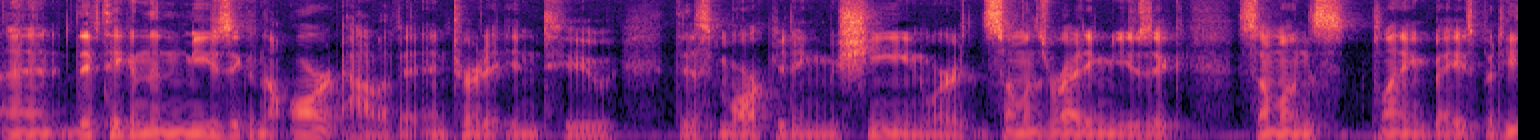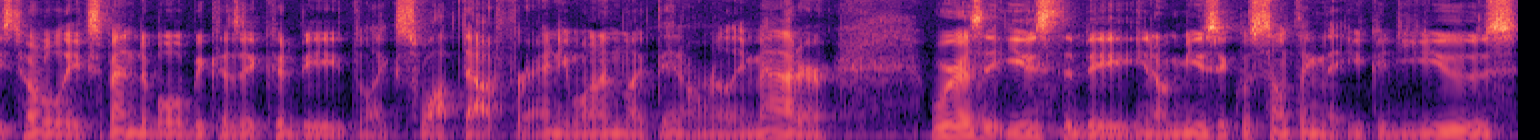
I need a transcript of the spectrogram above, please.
and they've taken the music and the art out of it and turned it into this marketing machine where someone's writing music, someone's playing bass, but he's totally expendable because it could be like swapped out for anyone, like they don't really matter. Whereas it used to be, you know, music was something that you could use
